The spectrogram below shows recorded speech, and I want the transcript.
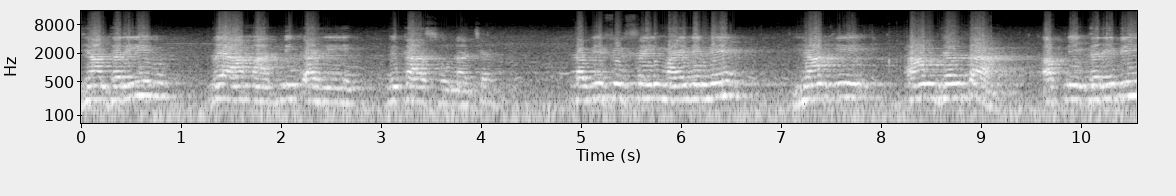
यहाँ गरीब व आम आदमी का ही विकास होना चाहिए। तभी फिर सही मायने में यहाँ की आम जनता अपनी गरीबी,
